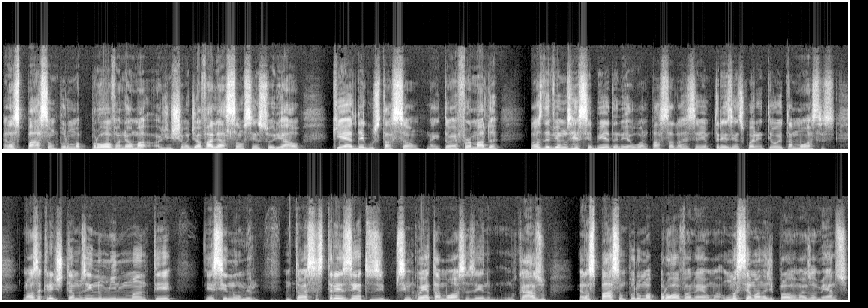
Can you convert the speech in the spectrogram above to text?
Elas passam por uma prova, né, uma, a gente chama de avaliação sensorial, que é a degustação. Né? Então é formada. Nós devemos receber, Daniel, o ano passado nós recebemos 348 amostras. Nós acreditamos em, no mínimo, manter esse número. Então, essas 350 amostras, aí, no, no caso, elas passam por uma prova, né, uma, uma semana de prova mais ou menos,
